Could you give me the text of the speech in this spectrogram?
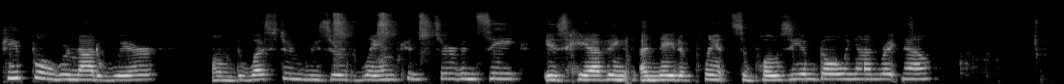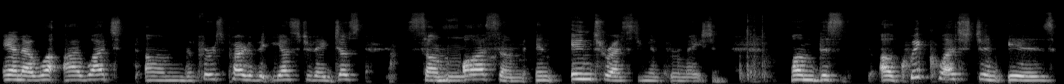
people were not aware, um, the Western Reserve Land Conservancy is having a native plant symposium going on right now. And I, wa- I watched um, the first part of it yesterday, just some mm-hmm. awesome and interesting information. Um, this a quick question is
